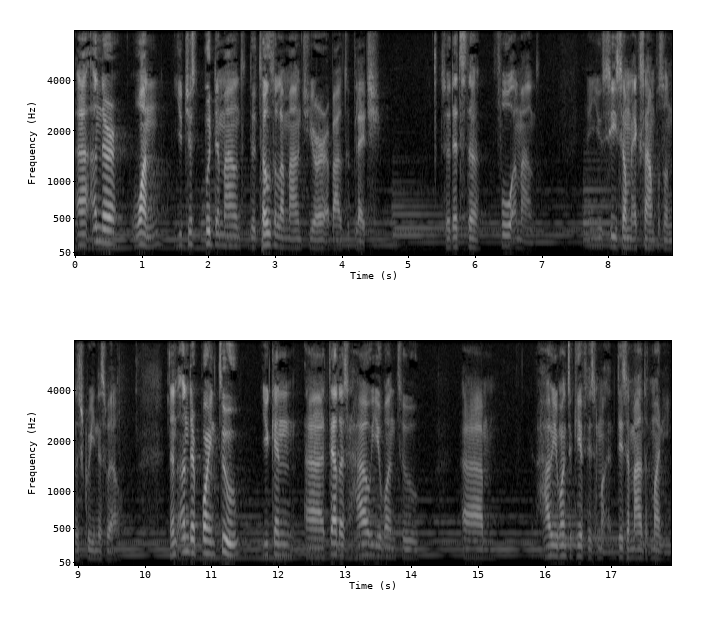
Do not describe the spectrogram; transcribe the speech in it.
Uh, under one, you just put the amount, the total amount you're about to pledge. So that's the full amount. And you see some examples on the screen as well. Then under point two, you can uh, tell us how you want to um, how you want to give this this amount of money.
